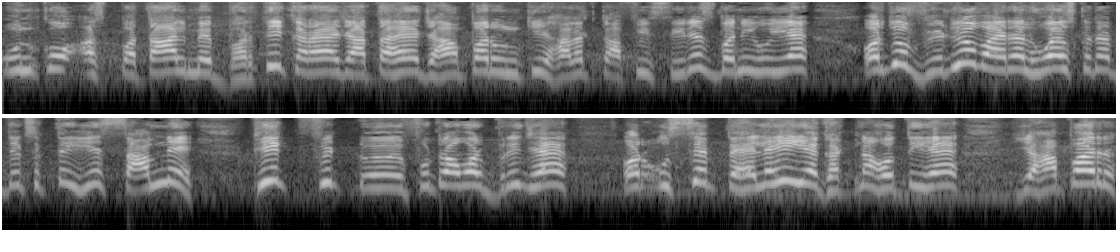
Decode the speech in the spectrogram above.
उनको अस्पताल में भर्ती कराया जाता है, जहाँ पर उनकी हालत काफ़ी सीरियस बनी हुई है, और जो वीडियो वायरल हुआ है, उसके अंदर देख सकते हैं, ये सामने ठीक फिट फुट ओवर ब्रिज है, और उससे पहले ही यह घटना होती है, यहाँ पर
